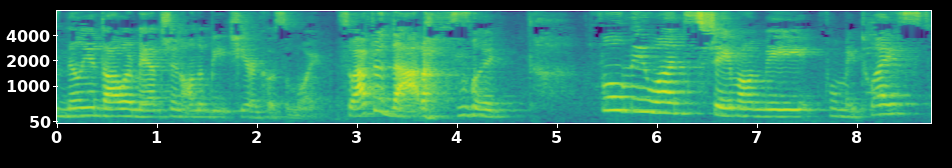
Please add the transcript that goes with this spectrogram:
million dollar mansion on the beach here in Koh Samui. So after that, I was like, fool me once, shame on me, fool me twice.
